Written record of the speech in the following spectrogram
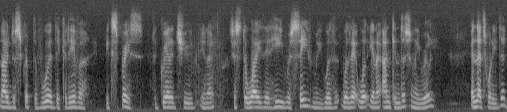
no descriptive word that could ever express the gratitude, you know. just the way that he received me with with that with, you know unconditionally really, and that's what he did.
